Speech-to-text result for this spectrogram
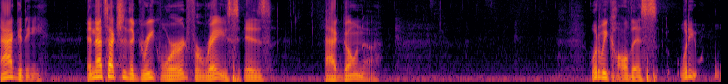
agony, and that's actually the Greek word for race is agona. What do we call this? What do you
